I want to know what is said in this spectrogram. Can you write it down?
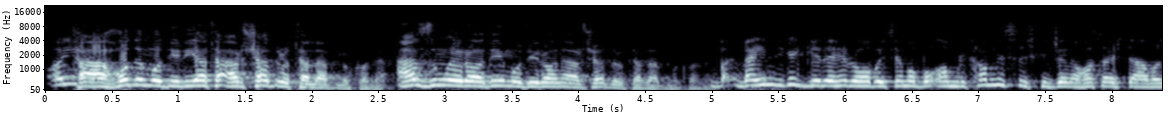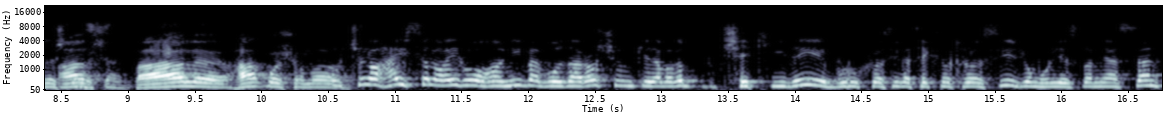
آیا تعهد مدیریت ارشد رو طلب می‌کنه. عزم و اراده مدیران ارشد رو طلب می‌کنه. و این دیگه گره رابطه ما با آمریکا هم نیستش که جناح سرش دعوا داشته باشن. بله حق با شما. خب چرا 8 سال آقای روحانی و وزراشون که در واقع چکیده بوروکراسی و تکنوکراسی جمهوری اسلامی هستن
